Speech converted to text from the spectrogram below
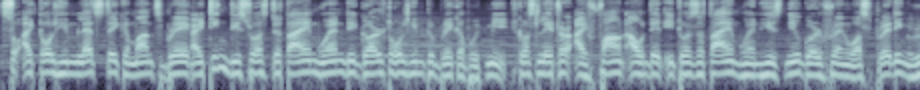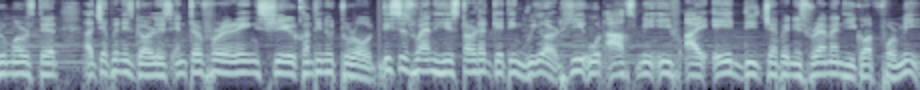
so I told him let's take a month's break. I think this was the time when the girl told him to break up with me because later I found out that it was the time when his new girlfriend was spreading rumors that a Japanese girl is interfering. She continued to write. This is when he started getting weird. He would ask me if I ate the Japanese ramen he got for me,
